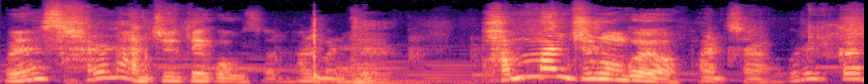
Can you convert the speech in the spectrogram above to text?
고양이 살을 안 줘도 되고 우선 할머니. 네. 밥만 주는 거예요 반찬. 그러니까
